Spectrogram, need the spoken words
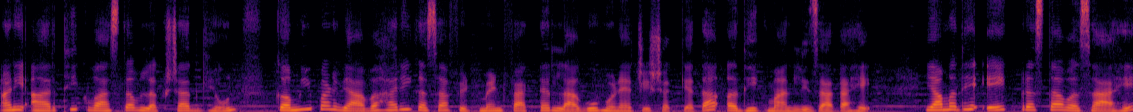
आणि आर्थिक वास्तव लक्षात घेऊन कमी पण व्यावहारिक असा फिटमेंट फॅक्टर लागू होण्याची शक्यता अधिक मानली जात आहे. यामध्ये एक प्रस्ताव असा आहे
